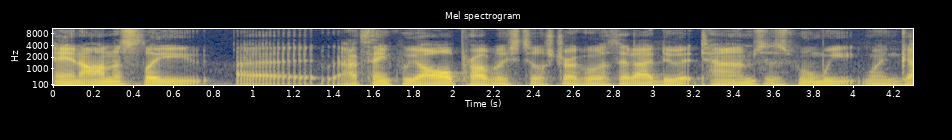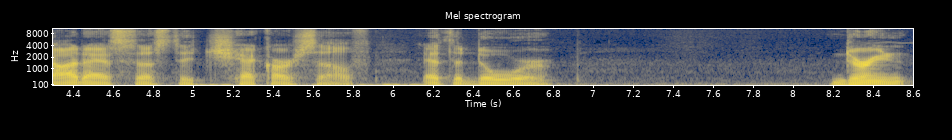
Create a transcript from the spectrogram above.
And honestly uh, i think we all probably still struggle with it. I do at times is when we when god asks us to check ourselves at the door during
